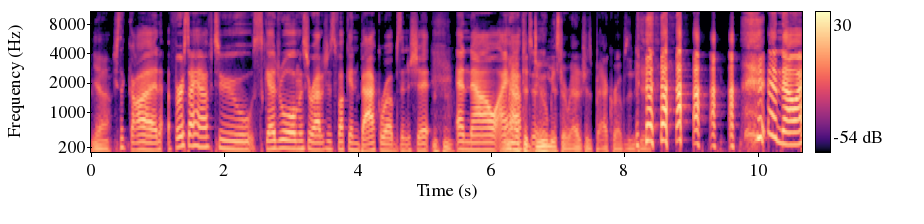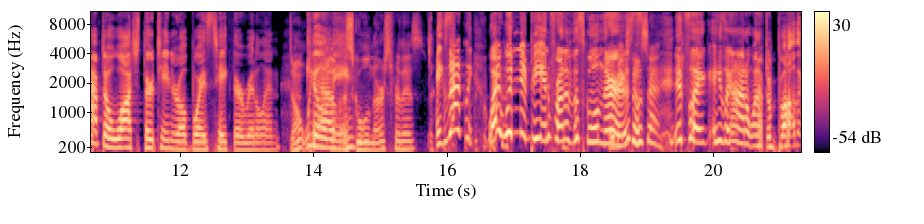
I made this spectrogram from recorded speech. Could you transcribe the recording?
Yeah. She's like, God, first I have to schedule Mr. Radish's fucking back rubs and shit. And now I I have, have to, do Mr. Radish's back rubs and shit. and now I have to watch 13 year old boys take their Ritalin. Don't we Kill have me. a school nurse for this? Exactly. Why wouldn't it be in front of the school nurse? It makes no sense. It's like he's like, "Oh, I don't want to have to bother.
